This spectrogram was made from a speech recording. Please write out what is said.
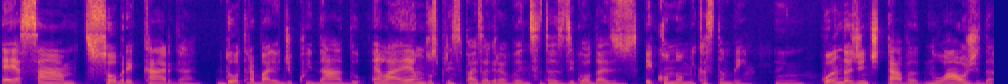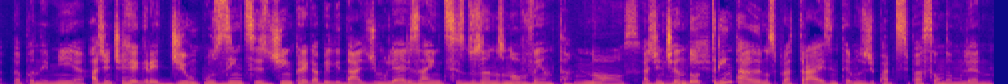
essa sobrecarga do trabalho de cuidado, ela é um dos principais agravantes das desigualdades econômicas também. Sim. Quando a gente estava no auge da, da, pandemia, a gente regrediu os índices de empregabilidade de mulheres a índices dos anos 90. Nossa. A gente, gente. andou 30 anos para trás em termos de participação da mulher no,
